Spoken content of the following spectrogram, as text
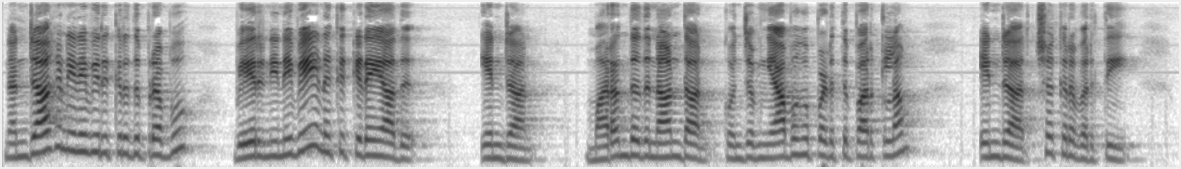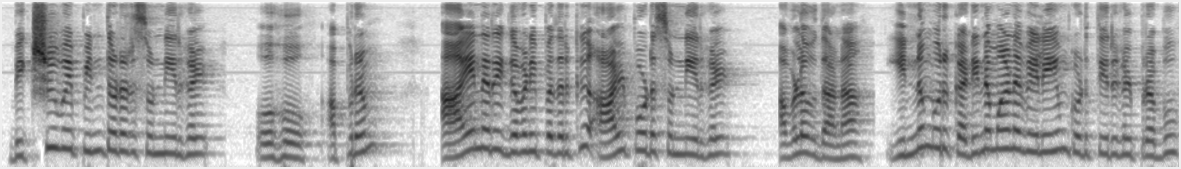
நன்றாக நினைவிருக்கிறது பிரபு. வேறு நினைவே எனக்கு கிடையாது என்றான். மறந்தது நான் தான் கொஞ்சம் ஞாபகப்படுத்தி பார்க்கலாம். என்றார் சக்கரவர்த்தி. பிக்ஷுவை பின்தொடர சொன்னீர்கள். ஓஹோ அப்புறம்? ஆயனரை கவனிப்பதற்கு ஆள் போட சொன்னீர்கள். அவ்வளவுதானா? இன்னும் ஒரு கடினமான வேலையும் கொடுத்தீர்கள் பிரபு.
